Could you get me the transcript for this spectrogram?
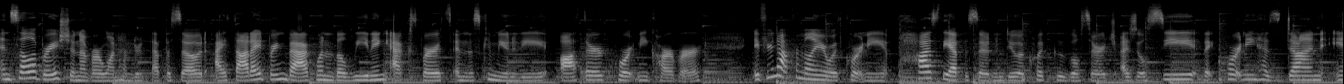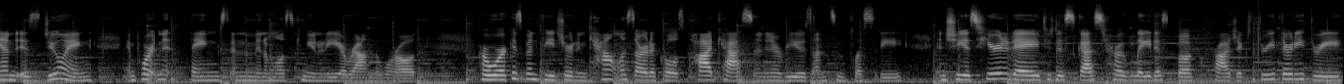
In celebration of our 100th episode, I thought I'd bring back one of the leading experts in this community, author Courtney Carver. If you're not familiar with Courtney, pause the episode and do a quick Google search as you'll see that Courtney has done and is doing important things in the minimalist community around the world. Her work has been featured in countless articles, podcasts, and interviews on simplicity, and she is here today to discuss her latest book, Project 333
